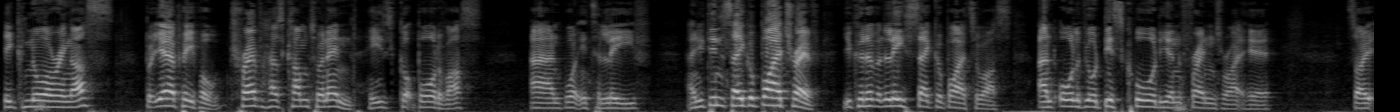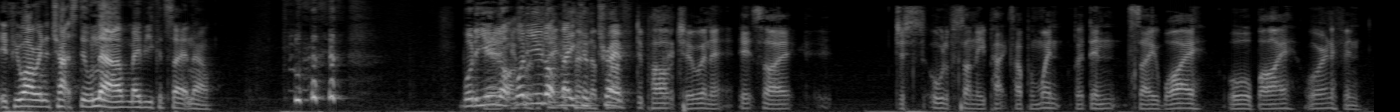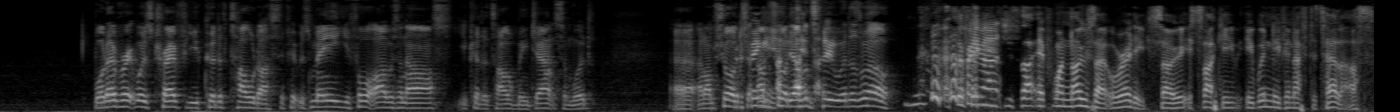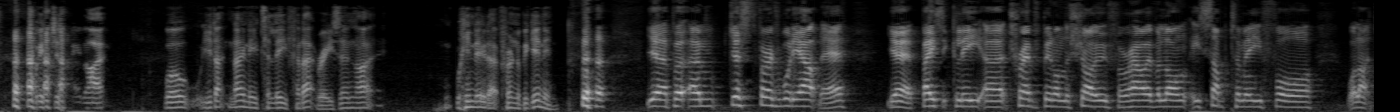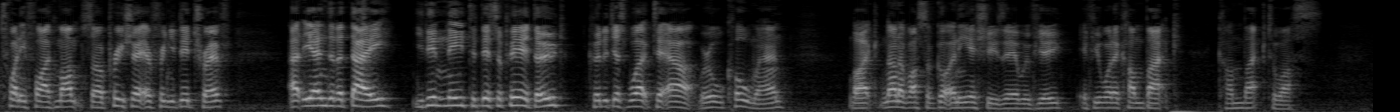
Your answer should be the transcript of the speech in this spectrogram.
ignoring us. But yeah, people, Trev has come to an end. He's got bored of us and wanted to leave. And you didn't say goodbye, Trev. You could have at least said goodbye to us and all of your Discordian friends right here. So if you are in the chat still now, maybe you could say it now. what do you Yeah, lot? What do you lot make of Trev? departure, wasn't it? It's like just all of a sudden he packed up and went, but didn't say why or bye or anything. Whatever it was, Trev, you could have told us. If it was me, you thought I was an ass. you could have told me. Jansen would, uh, and I'm sure The I'm is- sure the other two would as well. The thing is, just like everyone knows that already, so it's like he, he wouldn't even have to tell us. We'd just be like, "Well, you don't no need to leave for that reason." Like we knew that from the beginning. yeah, but um, just for everybody out there, yeah, basically, uh, Trev's been on the show for however long. He subbed to me for well, like 25 months. So I appreciate everything you did, Trev. At the end of the day, you didn't need to disappear, dude. Could have just worked it out. We're all cool, man. Like none of us have got any issues here with you. If you want to come back, come back to us.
